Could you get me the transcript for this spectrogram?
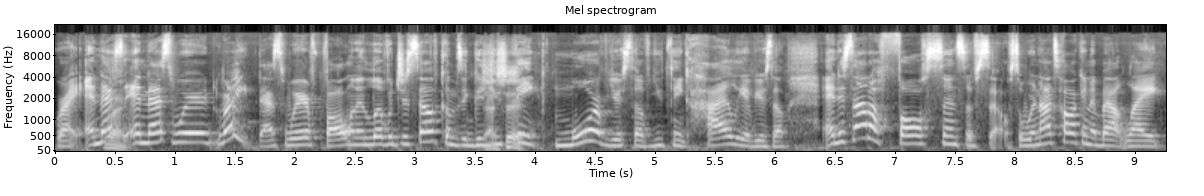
Right. And that's Right. and that's where right, that's where falling in love with yourself comes in because you it. think more of yourself, you think highly of yourself. And it's not a false sense of self. So we're not talking about like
